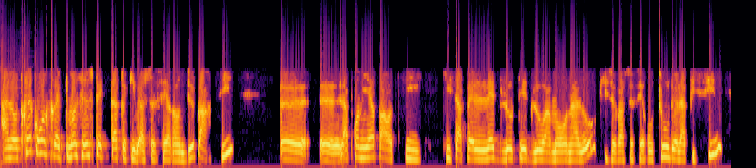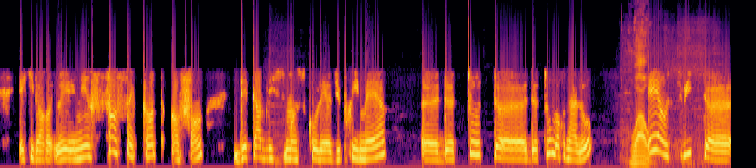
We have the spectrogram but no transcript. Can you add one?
Alors très concrètement, c'est un spectacle qui va se faire en deux parties. La première partie qui s'appelle L'aide l'eau de l'eau à Mornalo, qui se va se faire autour de la piscine et qui va réunir 150 enfants d'établissements scolaires du primaire de tout euh, de tout Mornalo. Waouh Et ensuite, euh,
